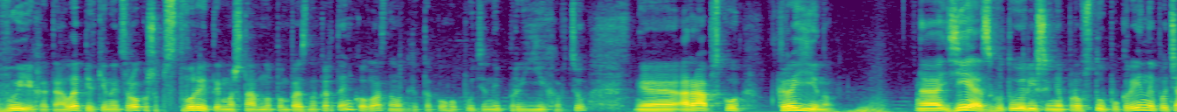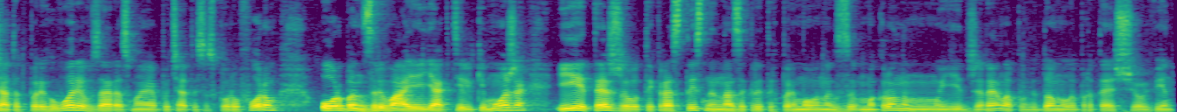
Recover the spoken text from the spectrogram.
виїхати. Але під кінець року, щоб створити масштабну помпезну картинку, власне, от для такого Путін і приїхав в цю е, арабську країну. Е, ЄС готує рішення про вступ України, початок переговорів. Зараз має початися скоро форум. Орбан зриває як тільки може, і теж от якраз тисне на закритих перемовинах з Макроном. Мої джерела повідомили про те, що він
